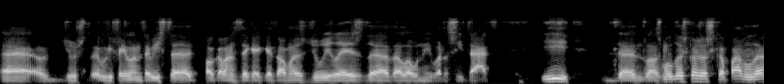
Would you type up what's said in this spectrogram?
Eh, just li feia l'entrevista poc abans de que aquest home es jubilés de, de la universitat. I de, de les moltes coses que parla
